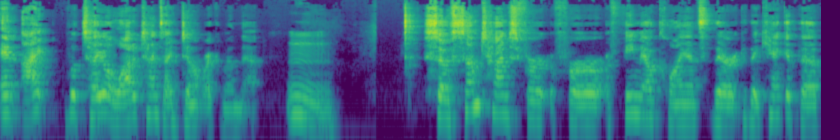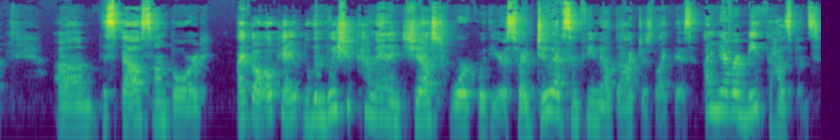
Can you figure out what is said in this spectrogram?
And I will tell you, a lot of times I don't recommend that. Mm. So sometimes for for female clients, they they can't get the um, the spouse on board. I go, okay, well then we should come in and just work with yours. So I do have some female doctors like this. I never meet the husbands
